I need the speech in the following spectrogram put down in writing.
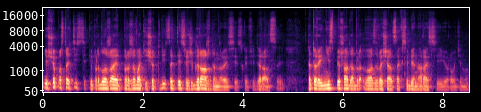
еще по статистике продолжает проживать еще 30 тысяч граждан Российской Федерации, которые не спешат возвращаться к себе на Россию, родину.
